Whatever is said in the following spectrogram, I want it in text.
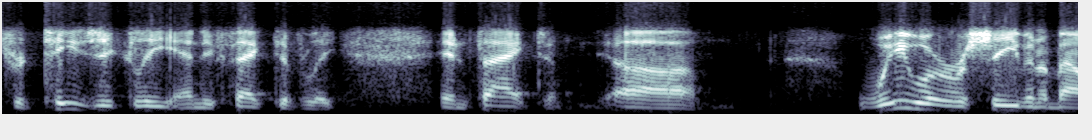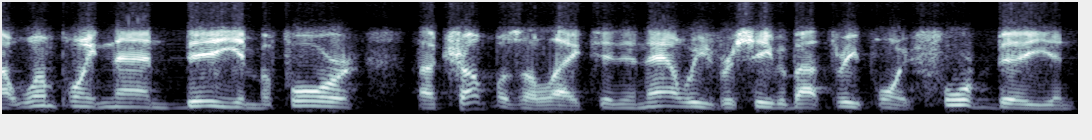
strategically and effectively. In fact, uh, we were receiving about 1.9 billion before uh, Trump was elected, and now we've received about 3.4 billion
